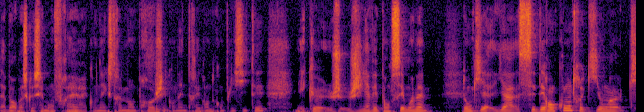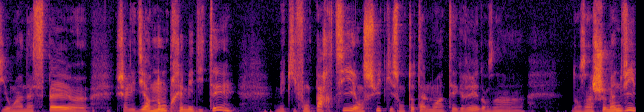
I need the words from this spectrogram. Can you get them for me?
d'abord parce que c'est mon frère et qu'on est extrêmement proche et qu'on a une très grande complicité, et que j'y avais pensé moi-même. Donc il y a, a c'est des rencontres qui ont un, qui ont un aspect, euh, j'allais dire, non prémédité, mais qui font partie ensuite, qui sont totalement intégrés dans un, dans un chemin de vie.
